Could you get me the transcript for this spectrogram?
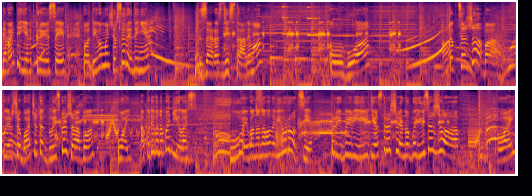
Давайте я відкрию сейф. Подивимося, що всередині. Зараз дістанемо. Ого. Так це жаба. Перше бачу так близько жабу. Ой, а куди вона поділась? Ой, вона на голові у Роксі. Приберіть, я страшенно боюся жаб. Ой,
